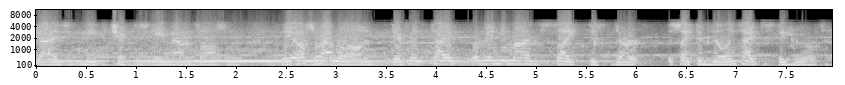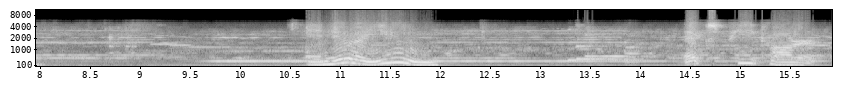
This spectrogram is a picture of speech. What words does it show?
Guys, you need to check this game out. It's awesome. They also have a different type of indie mod. It's like this dirt. It's like the villain type, the station hero type. And who are you? XP card.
